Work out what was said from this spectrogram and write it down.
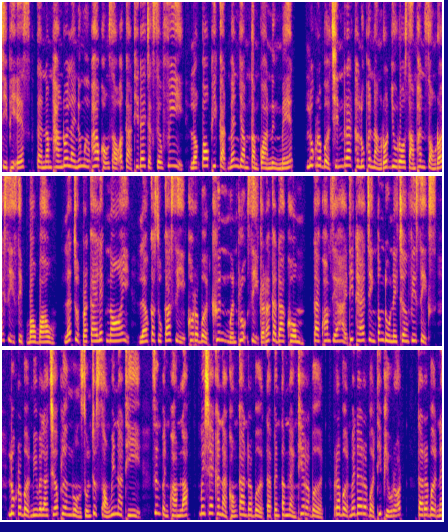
GPS แต่นำทางด้วยลายนิ้วมือภาพของเสาอากาศที่ได้จากเซลฟี่ ล็อกเป้าพิกัดแม่นยำต่ำกว่า 1 เมตร ลูกระเบิดชิ้นแรกทะลุผนังรถยูโร 3,240 เบาๆ และจุดประกายเล็กน้อย แล้วกาซูก้า4ก็ระเบิดขึ้นเหมือนพลุสีกรกฎาคม แต่ความเสียหายที่แท้จริงต้องดูในเชิงฟิสิกส์ ลูกระเบิดมีเวลาเชื้อเพลิงหน่วง 0.2 วินาที ซึ่งเป็นความลับ ไม่ใช่ขนาดของการระเบิด แต่เป็นตำแหน่งที่ระเบิด ระเบิดไม่ได้ระเบิดที่ผิวรถ แต่ระเบิดใน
